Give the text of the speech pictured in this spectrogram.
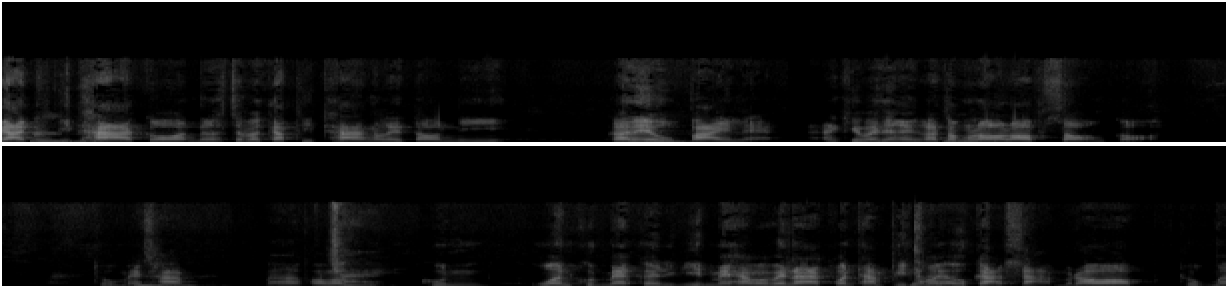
กาสพิธาก่อนเนอะจะมากลับทิศทางอะไรตอนนี้ ก็เร็วไปแหละ อันคิดว่ายังไงก็ต้องรอรอบสองก่อน ถูกไหมครับเพราะว่าคุณ อ้วนคุณแม็กเคยได้ยินไหมครับว่าเวลาคนทำผิดให้โอกาสสามรอบถูกไหม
